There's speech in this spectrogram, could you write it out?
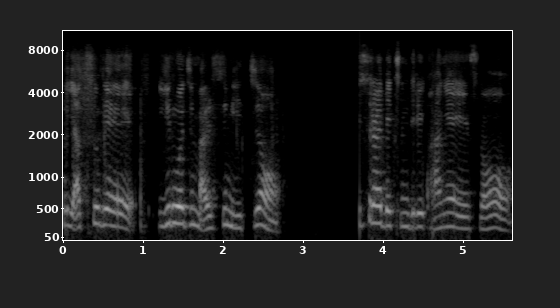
그 약속에 이루어진 말씀이 있죠. 이스라엘 백성들이 광야에서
